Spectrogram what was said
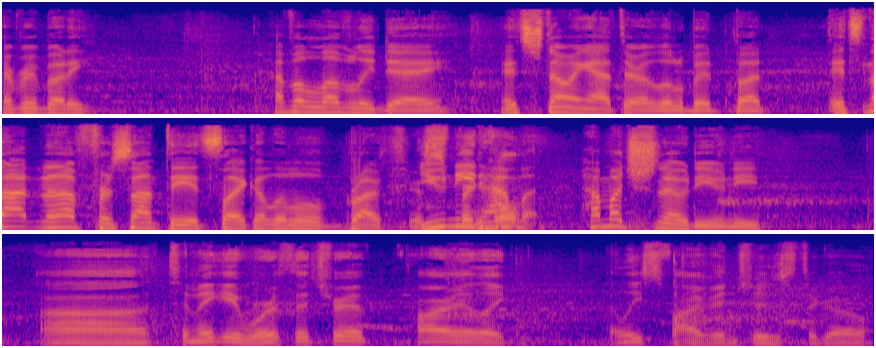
Everybody, have a lovely day. It's snowing out there a little bit, but it's not enough for Santi. It's like a little brush. Your You need how, mu- how much snow do you need? Uh, to make it worth the trip, probably like at least five inches to go.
